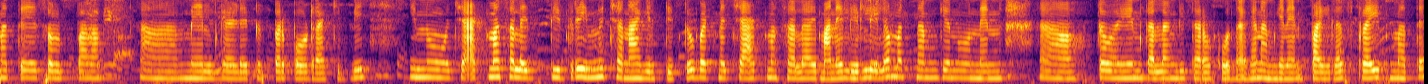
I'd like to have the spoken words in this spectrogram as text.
ಮತ್ತು ಸ್ವಲ್ಪ ಮೇಲುಗಡೆ ಮೇಲ್ಗಡೆ ಪೆಪ್ಪರ್ ಪೌಡ್ರ್ ಹಾಕಿದ್ವಿ. ಇನ್ನು ಚಾಟ್ ಮಸಾಲ ಇದ್ದಿದ್ದರೆ ಇನ್ನೂ ಚೆನ್ನಾಗಿರ್ತಿತ್ತು ಬಟ್ ನಾ ಚಾಟ್ ಮಸಾಲ ಮನೇಲಿ ಇರಲಿಲ್ಲ ಮತ್ತು ನಮಗೇನು ನೆನ್ ಏನು ಕಲ್ಲಂಗಡಿ ತರೋಕೆ ಹೋದಾಗ ನಮಗೆ ನೆನಪಾಗಿಲ್ಲ. ಸ್ಪ್ರೈಟ್ ಮತ್ತು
